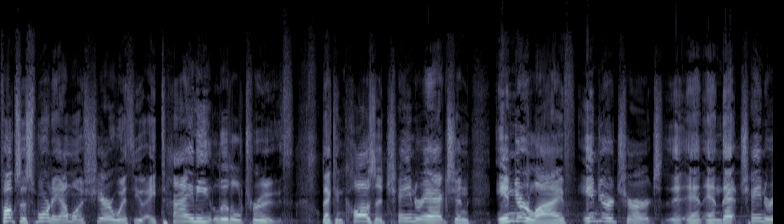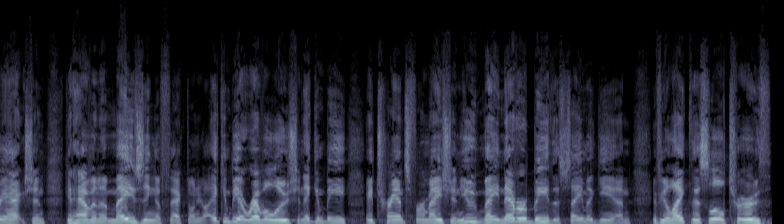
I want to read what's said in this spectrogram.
Folks, this morning I'm going to share with you a tiny little truth that can cause a chain reaction in your life, in your church, and, and that chain reaction can have an amazing effect on your life. It can be a revolution, it can be a transformation. You may never be the same again if you let this little truth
